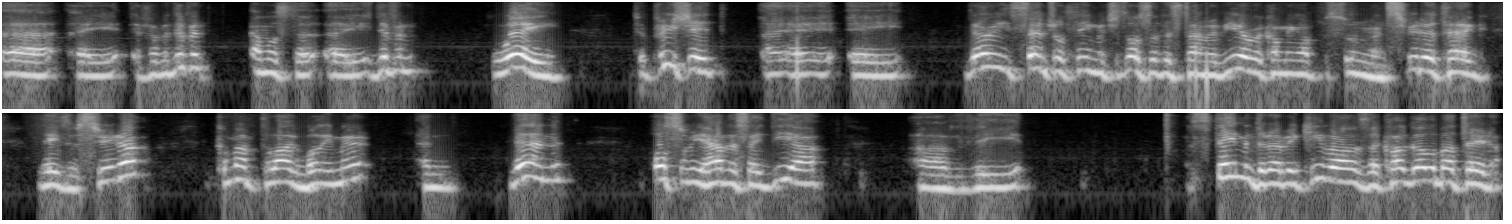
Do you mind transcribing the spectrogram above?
uh, a, from a different almost a, a different way to appreciate a, a, very central theme, which is also this time of year. We're coming up soon. We're in Sfira Tag, days of Sfira. Come up to Lag Boimer, and then also we have this idea of the statement of Rabbi Kiva is the Batera.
